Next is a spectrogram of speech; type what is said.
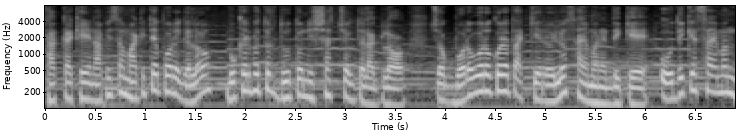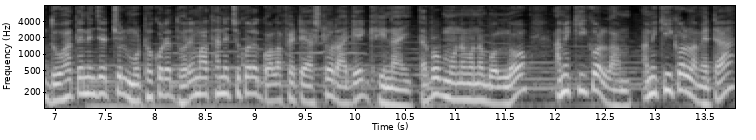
ধাক্কা খেয়ে নাফিসা মাটিতে পড়ে গেল। বুকের ভেতর দ্রুত নিঃশ্বাস চলতে লাগল। চোখ বড় বড় করে তাকিয়ে রইল সাইমনের দিকে। ওদিকে সাইমন দু হাতে নিজের চুল মুঠো করে ধরে মাথা নিচু করে গলা ফেটে আসলো রাগে ঘৃণায়। তারপর মনে মনে বলল, আমি কি করলাম? আমি কি করলাম এটা?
